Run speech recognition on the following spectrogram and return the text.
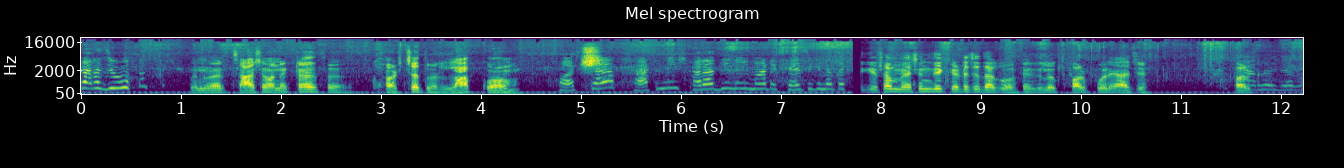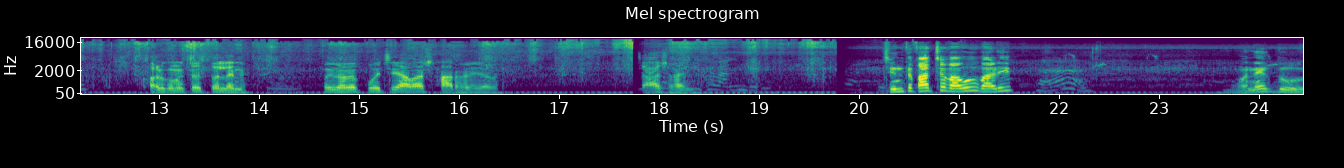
সারা জীবন। মানে চাষে অনেকটা খরচা তো লাভ কম। খরচা খাটনি সারাদিন এই মাঠে খেয়েছে কিনা তা সব মেশিন দিয়ে কেটেছে দেখো এগুলো খড় পড়ে আছে। খড় সার যাবে। খড়গুলো কেউ তোলে না। ওইভাবে পচে আবার সার হয়ে যাবে। চাষ হয় না। চিনতে পারছ বাবু বাড়ি? হ্যাঁ। অনেক দূর।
